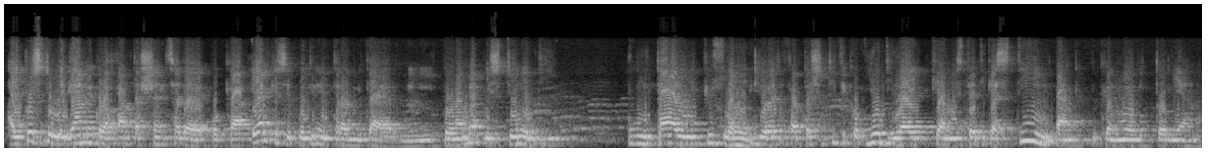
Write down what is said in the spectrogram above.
hai questo legame con la fantascienza d'epoca e anche se puoi dire in termini, per una mia questione di puntare di più sull'appiglio mm. fantascientifico, io direi che ha un'estetica steampunk più che neo-vittoriana.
